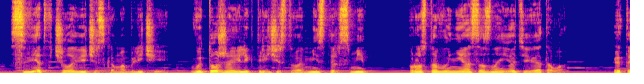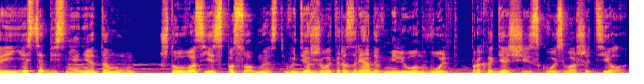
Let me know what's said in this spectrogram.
– свет в человеческом обличии. Вы тоже электричество, мистер Смит. Просто вы не осознаете этого. Это и есть объяснение тому, что у вас есть способность выдерживать разряды в миллион вольт, проходящие сквозь ваше тело.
